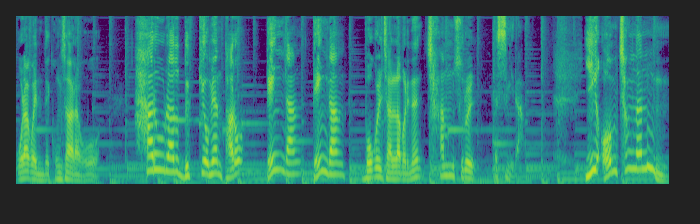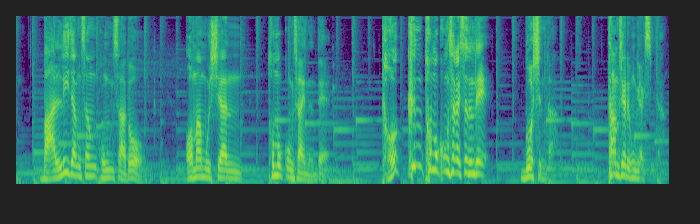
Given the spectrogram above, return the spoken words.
오라고 했는데 공사하라고 하루라도 늦게 오면 바로 땡강 땡강 목을 잘라버리는 참수를 했습니다. 이 엄청난 만리장성 공사도 어마무시한 토목공사였는데 더 큰 토목공사가 있었는데 무엇인가? 다음 시간에 공개하겠습니다.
